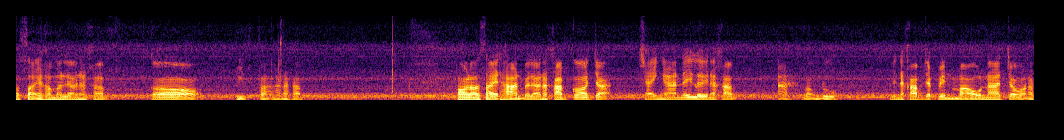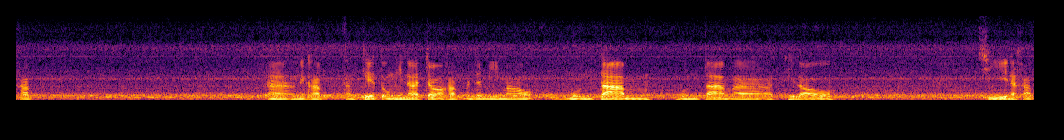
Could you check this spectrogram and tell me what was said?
อใส่เข้ามาแล้วนะครับ ก็ปิดฝานะครับ พอเราใส่ฐานไปแล้วนะครับ ก็จะใช้งานได้เลยนะครับอะลองดูนี่นะครับจะเป็นเมาส์หน้าจอนะครับอ่านี่ครับสังเกตตรงที่หน้าจอครับ มันจะมีเมาส์หมุนตามหมุนตามอ่าที่เราชี้นะครับ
